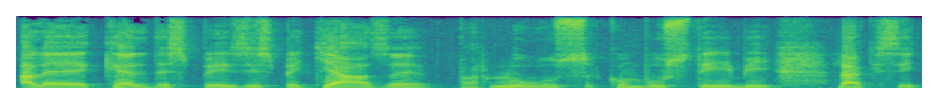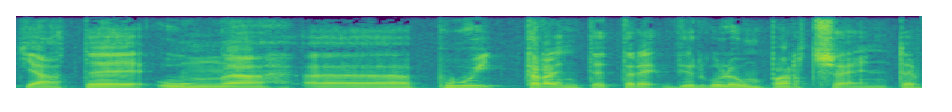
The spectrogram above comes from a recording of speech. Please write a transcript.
alle chelde spese specchiase, parlus, combustibili, la che si chiate un uh, più 33,1%.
